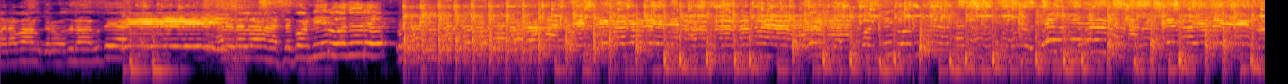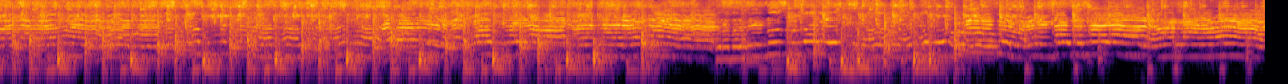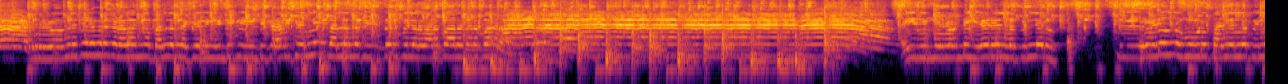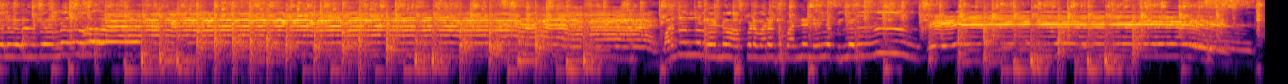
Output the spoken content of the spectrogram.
మన వాళ్ళకి రోజులు ఆగుతాయి. అలలలా అట్ల రోజులు వరకు పన్నెండేళ్ళ పిల్లలు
